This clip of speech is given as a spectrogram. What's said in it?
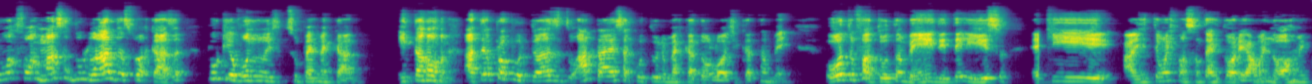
Uma farmácia do lado da sua casa. Por que eu vou no supermercado? Então, até o próprio trânsito atrai essa cultura mercadológica também. Outro fator também de ter isso é que a gente tem uma expansão territorial enorme,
